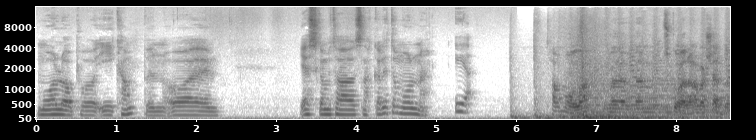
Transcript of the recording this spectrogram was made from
målene på, i kampen. Og eh, ja, skal vi ta snakke litt om målene? Ja. Ta måla. Hvem skåra? Hva skjedde?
